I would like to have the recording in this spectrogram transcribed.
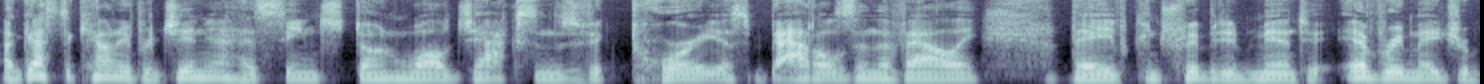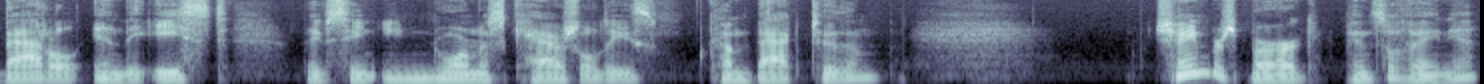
Augusta County, Virginia has seen Stonewall Jackson's victorious battles in the valley. They've contributed men to every major battle in the East. They've seen enormous casualties come back to them. Chambersburg, Pennsylvania,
